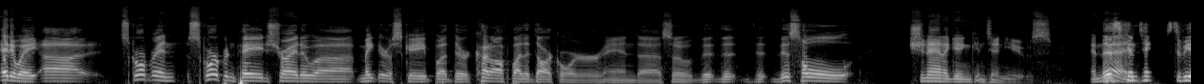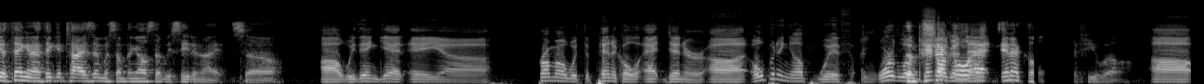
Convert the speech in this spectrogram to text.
Anyway, uh, Scorpion, Scorpion Page try to uh, make their escape, but they're cut off by the Dark Order, and uh, so the, the, the this whole shenanigan continues. And then this continues to be a thing, and I think it ties in with something else that we see tonight. So Uh, we then get a uh, promo with the Pinnacle at dinner, uh, opening up with Wardlow the pinnacle chugging that, at Pinnacle, if you will. uh,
